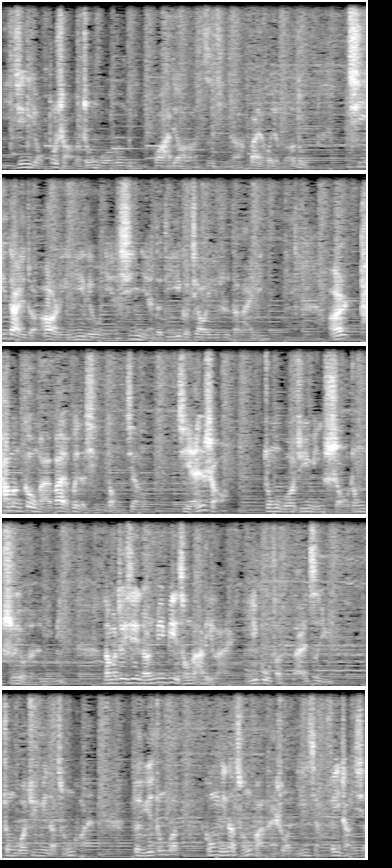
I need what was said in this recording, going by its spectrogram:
已经有不少的中国公民花掉了自己的外汇额度，期待着二零一六年新年的第一个交易日的来临，而他们购买外汇的行动将减少。中国居民手中持有的人民币，那么这些人民币从哪里来？一部分来自于中国居民的存款。对于中国公民的存款来说，影响非常小，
